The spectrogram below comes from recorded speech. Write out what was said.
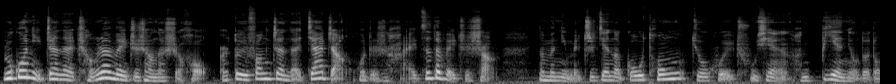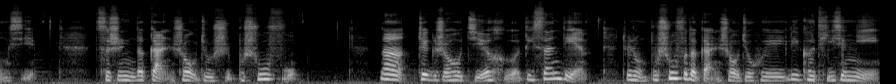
如果你站在成人位置上的时候，而对方站在家长或者是孩子的位置上，那么你们之间的沟通就会出现很别扭的东西，此时你的感受就是不舒服。那这个时候结合第三点，这种不舒服的感受就会立刻提醒你，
